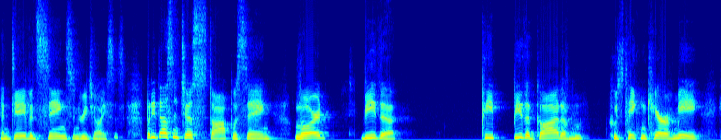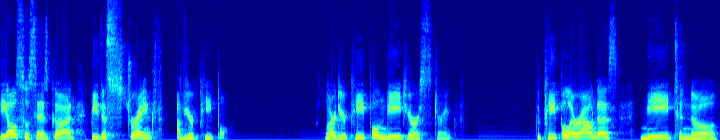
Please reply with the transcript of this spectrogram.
And David sings and rejoices. But he doesn't just stop with saying, Lord, be the be the God of who's taking care of me. He also says, God, be the strength of your people. Lord, your people need your strength. The people around us need to know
